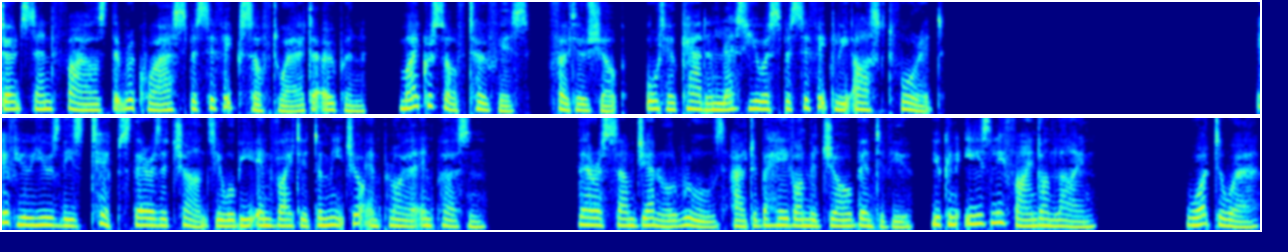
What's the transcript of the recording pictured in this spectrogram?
Don't send files that require specific software to open, Microsoft Office, Photoshop, AutoCAD unless you are specifically asked for it. If you use these tips there is a chance you will be invited to meet your employer in person. There are some general rules how to behave on the job interview, you can easily find online. What to wear,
